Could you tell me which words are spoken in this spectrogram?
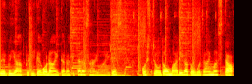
ェブやアプリでご覧いただけたら幸いです。ご視聴どうもありがとうございました。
